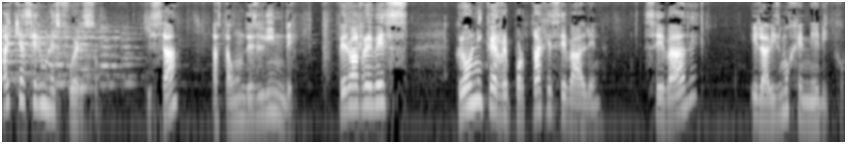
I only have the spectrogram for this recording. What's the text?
Hay que hacer un esfuerzo, quizá hasta un deslinde, pero al revés, crónica y reportaje se valen. Se evade el abismo genérico.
